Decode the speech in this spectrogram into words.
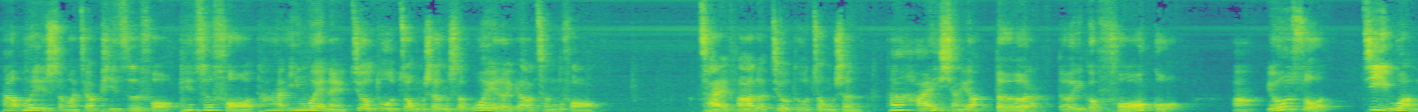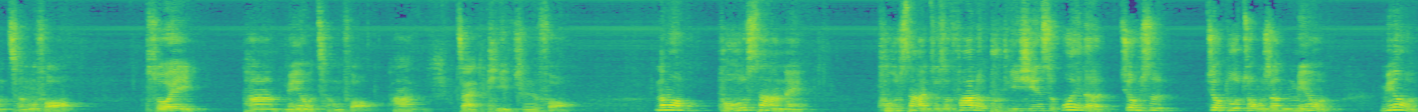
他为什么叫辟支佛？辟支佛他因为呢救度众生是为了要成佛，才发的救度众生，他还想要得得一个佛果啊，有所寄望成佛，所以他没有成佛，他在辟支佛。那么菩萨呢？菩萨就是发了菩提心，是为了就是。救度众生没有没有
